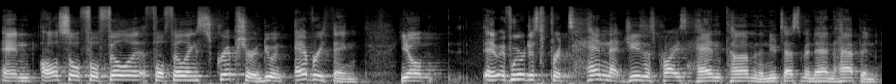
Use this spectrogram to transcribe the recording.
and also fulfill, fulfilling scripture and doing everything, you know, if we were just to pretend that Jesus Christ hadn't come and the New Testament hadn't happened,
